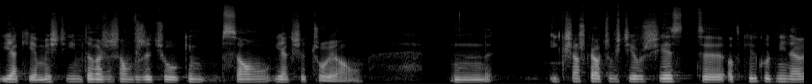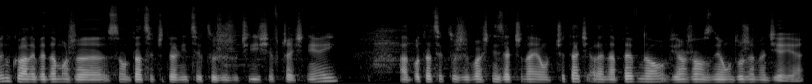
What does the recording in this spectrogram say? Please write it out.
jakie myśli im towarzyszą w życiu, kim są, jak się czują. Mm, I książka oczywiście już jest y, od kilku dni na rynku, ale wiadomo, że są tacy czytelnicy, którzy rzucili się wcześniej, albo tacy, którzy właśnie zaczynają czytać, ale na pewno wiążą z nią duże nadzieje.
